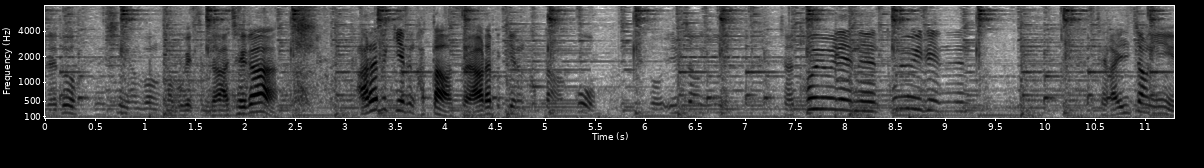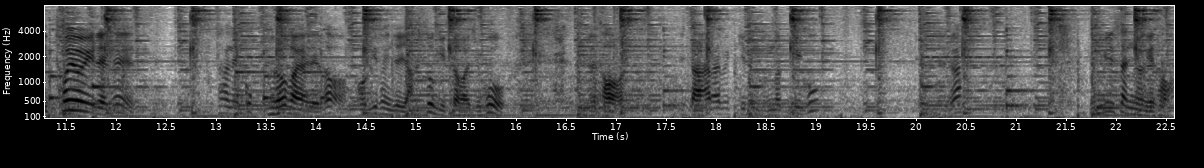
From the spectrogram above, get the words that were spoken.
그래도 열심히 한번 가보겠습니다. 아, 제가 아라뱃길은 갔다 왔어요. 아라뱃길은 갔다 왔고 또 일정이 제가 토요일에는 토요일에는 제가 일정이 토요일에는 부산에 꼭 들어가야 돼서 거기서 이제 약속이 있어가지고 그래서 일단 아라뱃길은 건너뛰고 제가 동길산역에서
